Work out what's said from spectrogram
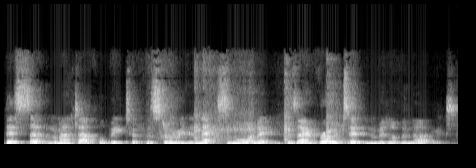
this certain Matt Appleby took the story the next morning because I wrote it in the middle of the night,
